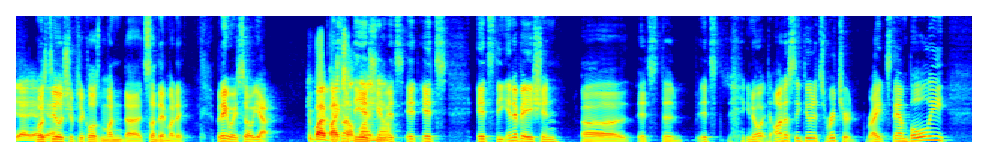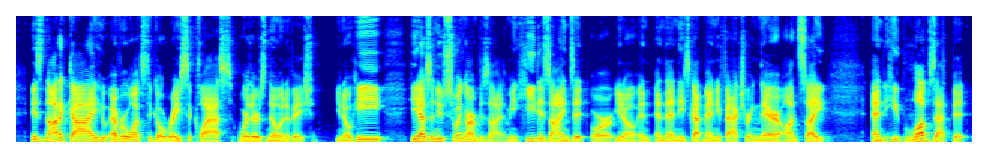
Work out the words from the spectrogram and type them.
Yeah, yeah. Most yeah. dealerships are closed Monday, uh, Sunday, Monday. But anyway, so yeah, can buy that's bikes not the issue. now. It's it it's it's the innovation. Uh, it's the it's you know? Honestly, dude, it's Richard, right? Stanboli is not a guy who ever wants to go race a class where there's no innovation. You know, he he has a new swing arm design. I mean, he designs it, or you know, and and then he's got manufacturing there on site, and he loves that bit.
